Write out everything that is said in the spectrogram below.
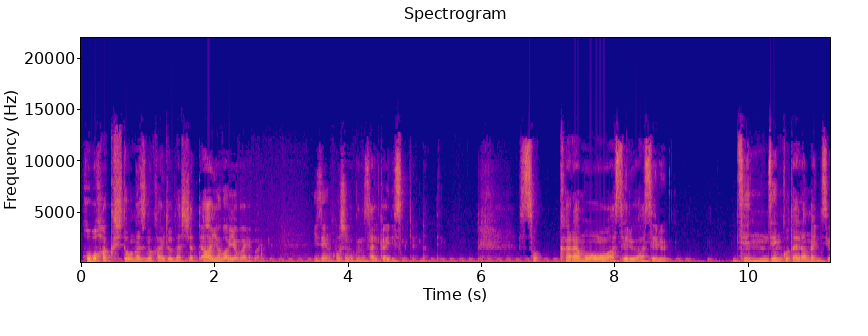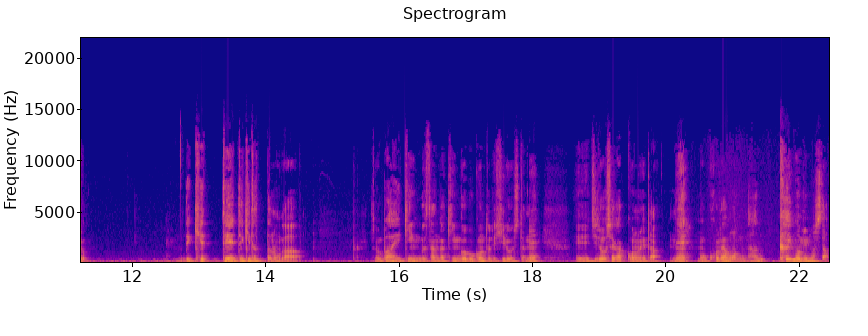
ほぼ白紙と同じの回答出しちゃってああやばいやばいやばい。依然星野君最下位ですみたいになって。そっからもう焦る焦る。全然答えらんないんですよ。で決定的だったのがそのバイキングさんがキングオブコントで披露したね、えー、自動車学校のネタ。ねもうこれはもう何回も見ました。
